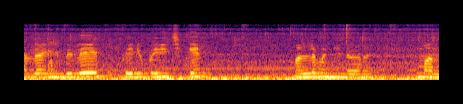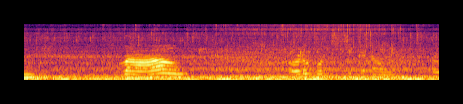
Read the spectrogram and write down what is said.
അല്ല ഇതിലെ പെരി പെരി ചിക്കൻ നല്ല ഭംഗിയുണ്ട് കാണാൻ. മന്തി. വാവ്. അവിടെ കുറച്ച് ചിക്കൻ ആവും. അത്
